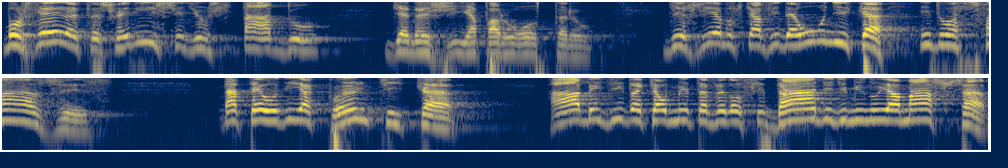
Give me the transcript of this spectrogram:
Morrer é transferir-se de um estado de energia para o outro. Dizíamos que a vida é única em duas fases. Na teoria quântica, à medida que aumenta a velocidade, diminui a massa.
